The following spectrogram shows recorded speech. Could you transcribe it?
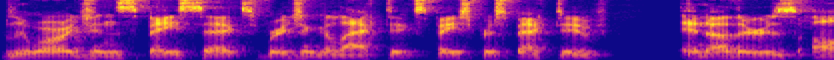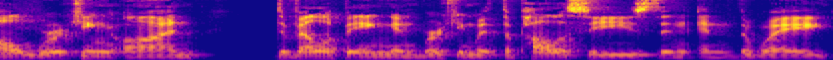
Blue Origin, SpaceX, Virgin Galactic, Space Perspective, and others all working on developing and working with the policies and, and the way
